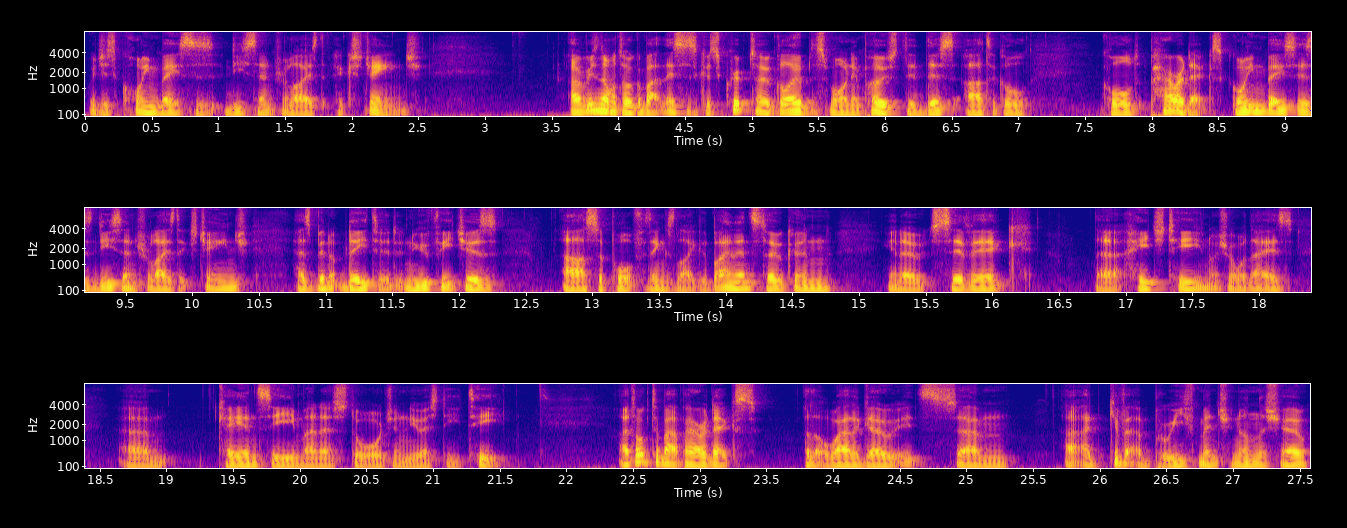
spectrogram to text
which is Coinbase's decentralized exchange. The reason I want to talk about this is because Crypto Globe this morning posted this article called Paradex, Coinbase's decentralized exchange has been updated. New features are support for things like the Binance token, you know, Civic, uh, HT, not sure what that is, um, KNC, Mana, Storj, and USDT. I talked about Paradex a little while ago. It's um, I'd give it a brief mention on the show,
